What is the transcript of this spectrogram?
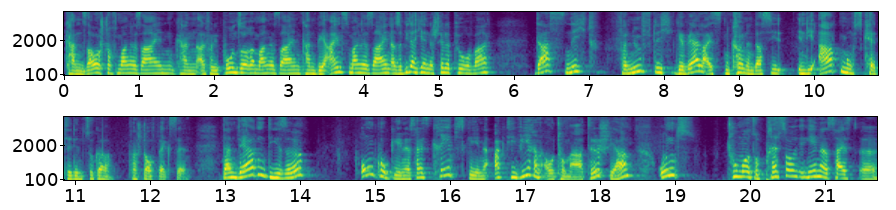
kann Sauerstoffmangel sein, kann Alpha-Liponsäuremangel sein, kann B1-Mangel sein, also wieder hier an der Stelle Pyruvat, das nicht vernünftig gewährleisten können, dass sie in die Atmungskette den Zucker verstoffwechseln, dann werden diese Onkogene, das heißt Krebsgene, aktivieren automatisch ja, und Tumorsuppressorgene, das heißt äh,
